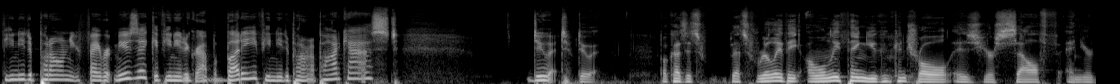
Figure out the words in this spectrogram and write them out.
If you need to put on your favorite music, if you need to grab a buddy, if you need to put on a podcast, do it. do it because it's that's really the only thing you can control is yourself and your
